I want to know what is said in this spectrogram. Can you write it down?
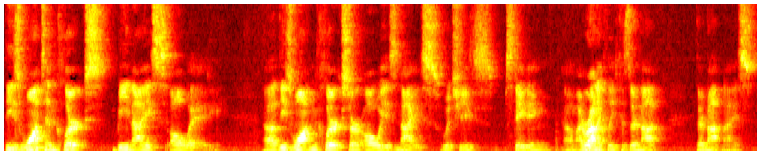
These wanton clerks be nice alway. Uh, these wanton clerks are always nice, which he's stating um, ironically because they're not they're not nice.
